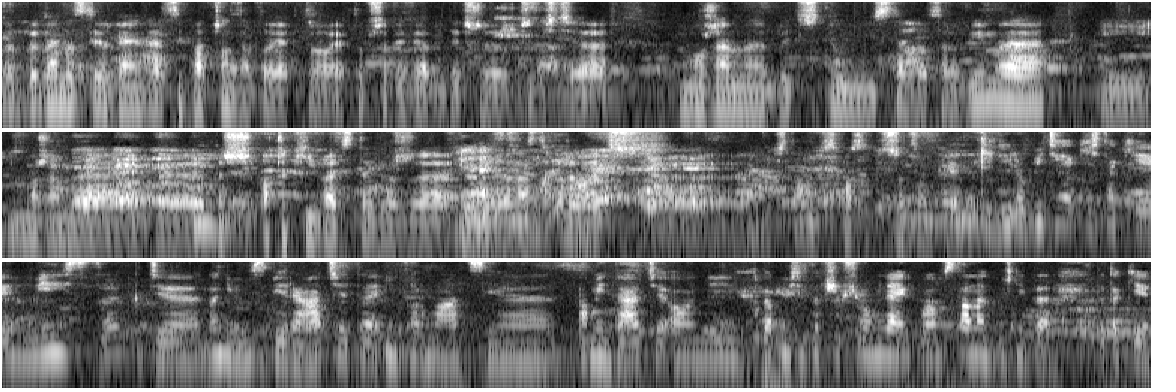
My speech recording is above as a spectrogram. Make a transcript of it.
jakby będąc w tej organizacji, patrząc na to, jak to, jak to przebiega, widać, że rzeczywiście możemy być dumni z tego, co robimy i, i możemy jakby też oczekiwać tego, że inni będą nas traktować e, jakiś tam sposób z szacunkiem. Czyli robicie jakieś takie miejsce, gdzie, no nie wiem, zbieracie te informacje, pamiętacie o nich. To mi się zawsze przypomina, jak byłam w Stanach, właśnie te, te takie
